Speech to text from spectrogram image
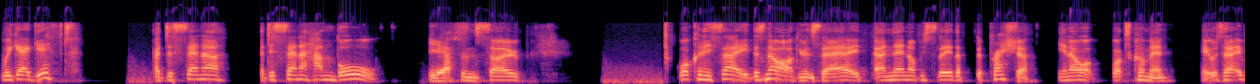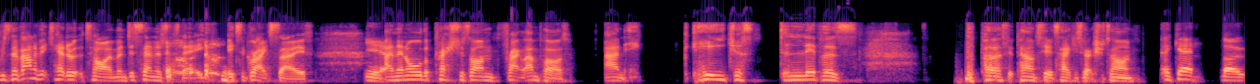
we get a gift, a Dossena a Dossena handball yes. happens. So what can you say? There's no arguments there. It- and then obviously the, the pressure. You know what what's coming. It was a, it was an Ivanovic header at the time, and Dossena's just there. It's a great save, Yeah, and then all the pressure's on Frank Lampard, and he, he just delivers the perfect penalty to take it to extra time. Again, though,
